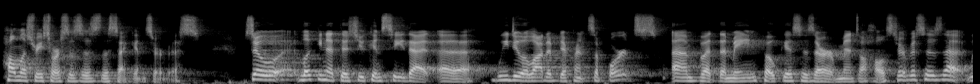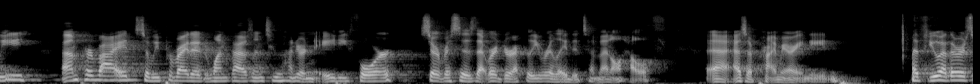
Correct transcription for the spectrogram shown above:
homeless resources as the second service. So looking at this, you can see that uh, we do a lot of different supports, um, but the main focus is our mental health services that we um, provide. So we provided 1,284 services that were directly related to mental health uh, as a primary need. A few others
